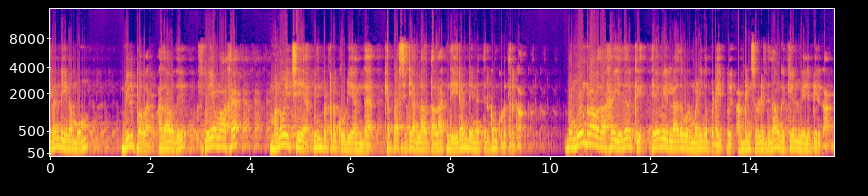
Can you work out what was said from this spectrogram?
இரண்டு இனமும் வில் பவர் அதாவது சுயமாக மனோ இச்சையை பின்பற்றக்கூடிய அந்த கெப்பாசிட்டி அல்லாஹ் தாலா இந்த இரண்டு இனத்திற்கும் கொடுத்திருக்கான். இப்ப மூன்றாவதாக எதற்கு தேவையில்லாத ஒரு மனித படைப்பு அப்படின்னு சொல்லிட்டு தான் அவங்க கேள்வி எழுப்பியிருக்காங்க.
